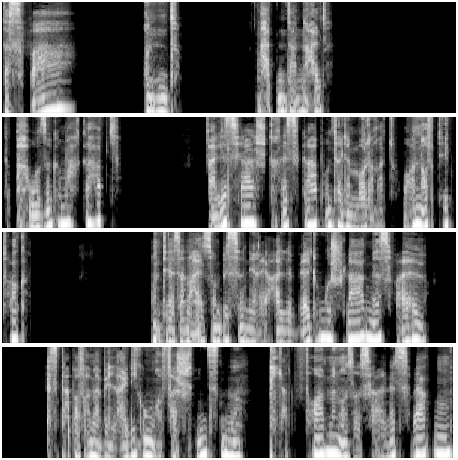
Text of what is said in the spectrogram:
das war und hatten dann halt eine Pause gemacht gehabt, weil es ja Stress gab unter den Moderatoren auf TikTok und der dann halt so ein bisschen in die reale Welt umgeschlagen ist, weil es gab auf einmal Beleidigungen auf verschiedensten Plattformen und sozialen Netzwerken.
